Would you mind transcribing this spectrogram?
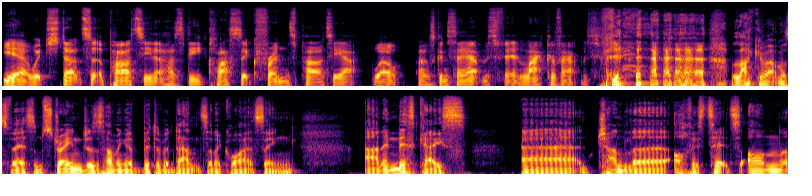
Yeah, which starts at a party that has the classic friends party. At, well, I was going to say atmosphere, lack of atmosphere. yeah. Lack of atmosphere, some strangers having a bit of a dance and a quiet sing, and in this case, uh, Chandler off his tits on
